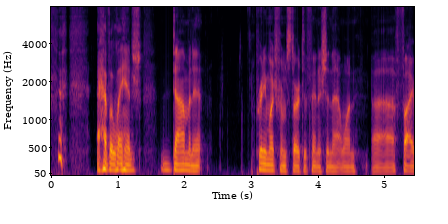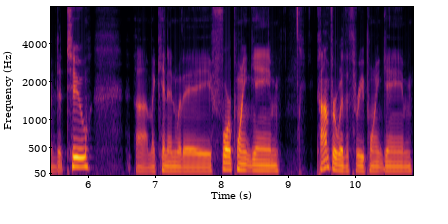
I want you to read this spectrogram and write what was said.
Avalanche dominant, pretty much from start to finish in that one. Uh, five to two. Uh, MacKinnon with a four point game. Compher with a three point game.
